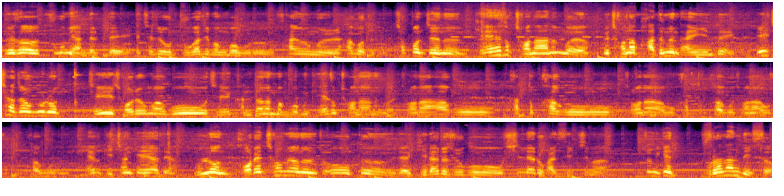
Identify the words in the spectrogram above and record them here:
그래서 수금이 안 될 때 대체적으로 두 가지 방법으로 사용을 하거든요. 첫 번째는 계속 전화하는 거예요. 전화 받으면 다행인데 1차적으로 제일 저렴하고 제일 간단한 방법은 계속 전화하는 거예요. 전화하고 카톡하고 전화하고 카톡하고 전화하고 카톡하고 계속 귀찮게 해야 돼요. 물론 거래 처음에는 조금 이제 기다려주고 신뢰로 갈 수 있지만 좀 이게 불안한 데 있어.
